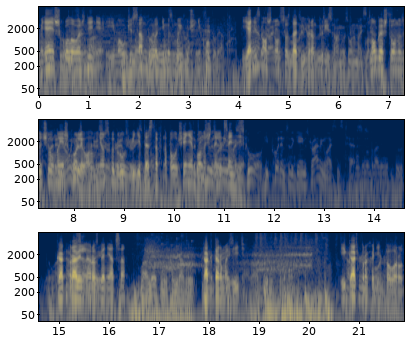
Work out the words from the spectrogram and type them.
У меня есть школа вождения, и Маучи-сан был одним из моих учеников. Я не знал, что он создатель Гран Туризма. Многое, что он изучил в моей школе, он внес в игру в виде тестов на получение гоночной лицензии. Как правильно разгоняться, как тормозить и как проходить поворот.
